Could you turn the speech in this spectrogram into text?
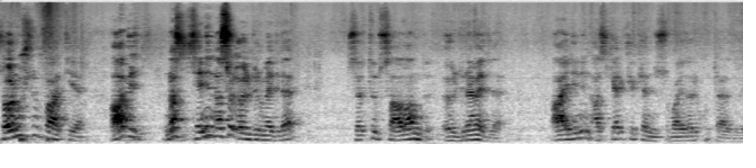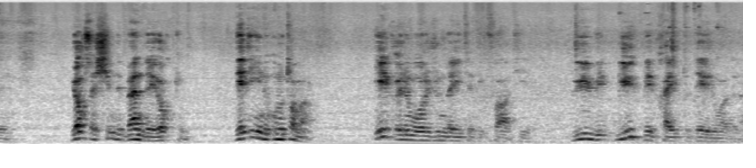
Sormuştum Fatih'e, abi nasıl, seni nasıl öldürmediler? Sırtım sağlamdı, öldüremediler. Ailenin asker kökenli subayları kurtardı beni. Yoksa şimdi ben de yoktum. Dediğini unutamam. İlk ölüm orucunda yitirdik Fatih'i. Büyük bir, büyük bir kayıptı devrim adına.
